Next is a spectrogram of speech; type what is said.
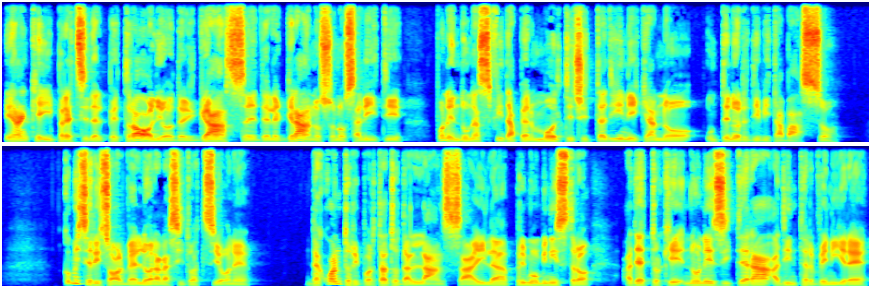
e anche i prezzi del petrolio, del gas e del grano sono saliti, ponendo una sfida per molti cittadini che hanno un tenore di vita basso. Come si risolve allora la situazione? Da quanto riportato dall'ANSA, il primo ministro ha detto che non esiterà ad intervenire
